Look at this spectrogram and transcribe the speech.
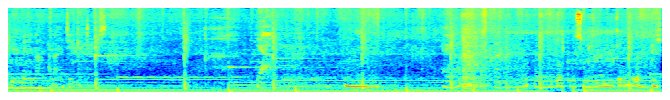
lebih menyenangkan aja gitu ya. Hmm, ya sekarang umur 29 mungkin lebih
